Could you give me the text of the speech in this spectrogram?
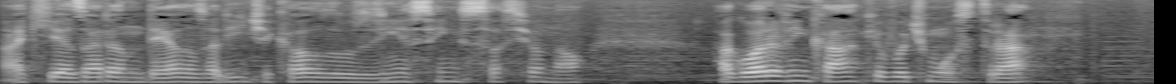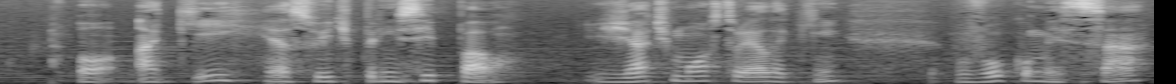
aqui as arandelas ali, tinha aquela luzinha sensacional. Agora vem cá que eu vou te mostrar. Ó, aqui é a suíte principal. Já te mostro ela aqui. Vou começar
